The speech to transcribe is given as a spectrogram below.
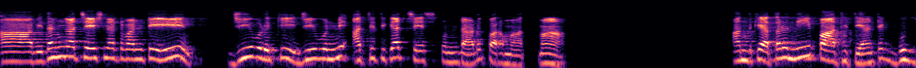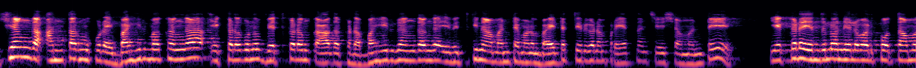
ఆ విధంగా చేసినటువంటి జీవుడికి జీవుణ్ణి అతిథిగా చేసుకుంటాడు పరమాత్మ. అందుకే అతడు నీపాతిథి. అంటే గుహ్యంగా అంతర్ముఖుడై బహిర్ముఖంగా ఎక్కడ కూడా వెతకడం కాదు అక్కడ బహిర్గంగంగా వెతికినామంటే మనం బయట తిరగడం ప్రయత్నం చేశామంటే ఎక్కడ ఎందులో నిలబడిపోతామో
